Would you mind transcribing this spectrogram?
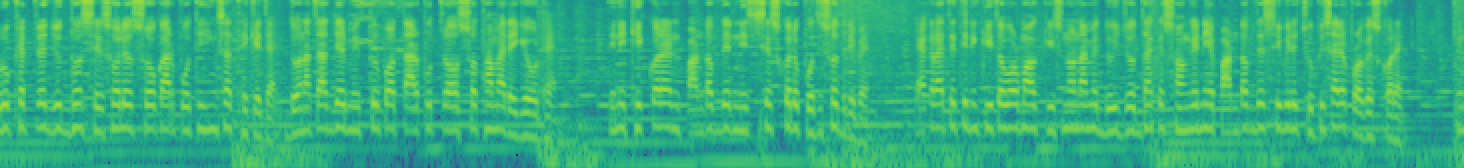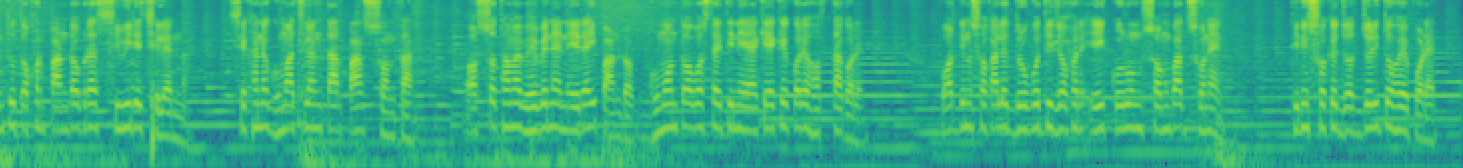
কুরুক্ষেত্রের যুদ্ধ শেষ হলেও শোক আর প্রতিহিংসা থেকে যায়। দ্রোণাচার্যের মৃত্যুর পর তার পুত্র অশ্বত্থামা রেগে ওঠেন। তিনি ঠিক করেন, পাণ্ডবদের নিঃশেষ করে প্রতিশোধ নেবেন। এক রাতে তিনি কৃতবর্মা ও কৃষ্ণ নামে দুই যোদ্ধাকে সঙ্গে নিয়ে পাণ্ডবদের শিবিরে চুপিসারে প্রবেশ করেন। কিন্তু তখন পাণ্ডবরা শিবিরে ছিলেন না। সেখানে ঘুমাচ্ছিলেন তার পাঁচ সন্তান। অশ্বত্থামা ভেবে নেন, এরাই পাণ্ডব। ঘুমন্ত অবস্থায় তিনি একে একে করে হত্যা করেন। পরদিন সকালে দ্রৌপদী যখন এই করুণ সংবাদ শোনেন, তিনি শোকে জর্জরিত হয়ে পড়েন।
